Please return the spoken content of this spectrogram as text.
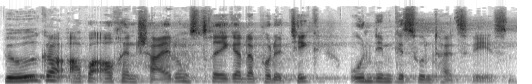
Bürger, aber auch Entscheidungsträger der Politik und im Gesundheitswesen.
